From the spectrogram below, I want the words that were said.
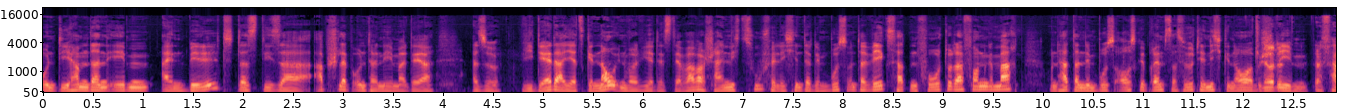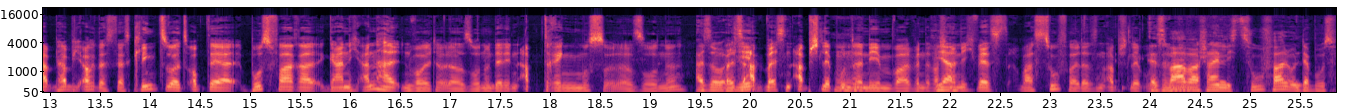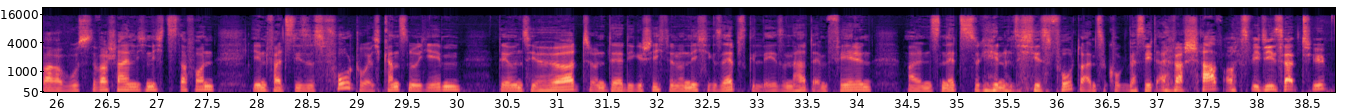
Und die haben dann eben ein Bild, dass dieser Abschleppunternehmer, der also wie der da jetzt genau involviert ist, der war wahrscheinlich zufällig hinter dem Bus unterwegs, hat ein Foto davon gemacht und hat dann den Bus ausgebremst. Das wird hier nicht genauer genau, beschrieben. Das, das habe hab ich auch. Das, das klingt so, als ob der Busfahrer gar nicht anhalten wollte oder so und der den abdrängen musste oder so, ne? Also weil es ein Abschleppunternehmen hm. war. Wenn, wahrscheinlich ja. war es Zufall, dass es ein Abschleppunternehmen Es war wahrscheinlich Zufall und der Busfahrer wusste wahrscheinlich nichts davon. Jedenfalls dieses Foto, ich kann es nur jedem der uns hier hört und der die Geschichte noch nicht selbst gelesen hat, empfehlen, mal ins Netz zu gehen und sich dieses Foto anzugucken. Das sieht einfach scharf aus, wie dieser Typ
